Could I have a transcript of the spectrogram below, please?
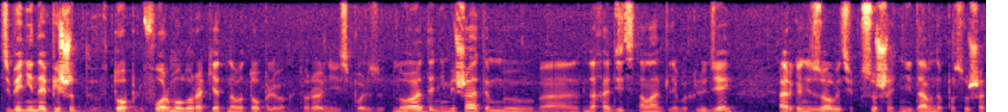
тебе не напишет в топ, формулу ракетного топлива, которую они используют. Но это не мешает ему э, находить талантливых людей, организовывать. Слушай, недавно по суше.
